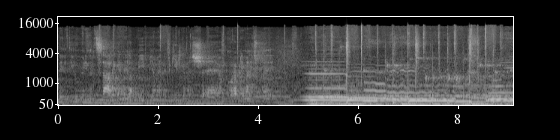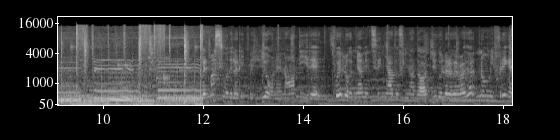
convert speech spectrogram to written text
del diluvio universale che è nella Bibbia, ma è nel Gilgamesh, è ancora prima nei Sumeri. Della ribellione, no? Dire quello che mi hanno insegnato fino ad oggi, quello che non mi frega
